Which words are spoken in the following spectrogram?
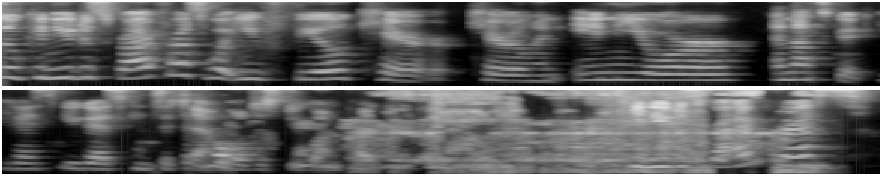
So can you describe for us what you feel, Car- Carolyn, in your and that's good. You guys, you guys can sit down. We'll just do one part. Can you describe for us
